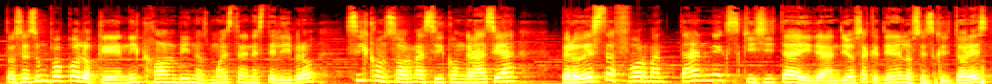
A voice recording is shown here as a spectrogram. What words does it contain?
Entonces un poco lo que Nick Hornby nos muestra en este libro, sí con sorna, sí con gracia, pero de esta forma tan exquisita y grandiosa que tienen los escritores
